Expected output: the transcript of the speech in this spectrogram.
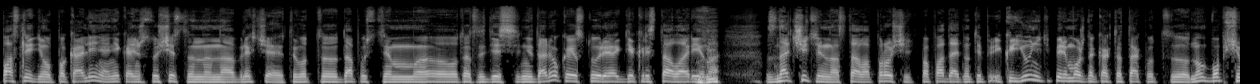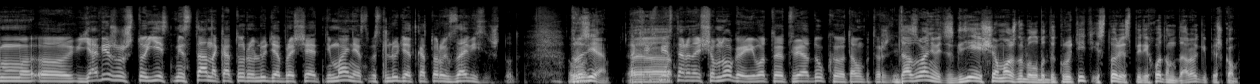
последнего поколения, они, конечно, существенно облегчают. И вот, э, допустим, вот это здесь недалекая история, где Кристалл-арена, угу. значительно стало проще попадать. Но и к июню теперь можно как-то так вот Э, ну, в общем, э, я вижу, что есть места, на которые люди обращают внимание, в смысле, люди, от которых зависит что-то. Друзья. Вот. Таких э, мест, наверное, еще много, и вот этот виадук тому подтверждение. Дозванивайтесь, где еще можно было бы докрутить историю с переходом дороги пешком.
